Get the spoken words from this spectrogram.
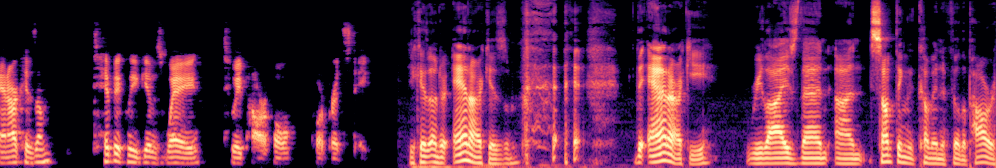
anarchism typically gives way to a powerful corporate state. Because under anarchism, the anarchy relies then on something to come in and fill the power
